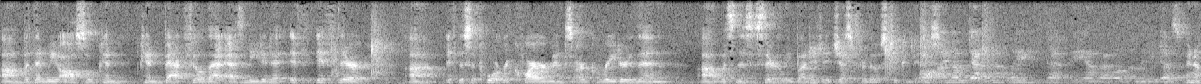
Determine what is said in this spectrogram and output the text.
Uh, but then we also can, can backfill that as needed if, if there, uh, if the support requirements are greater than, uh, what's necessarily budgeted just for those two committees. Well, I know definitely that the uh, bylaw committee does. I know,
